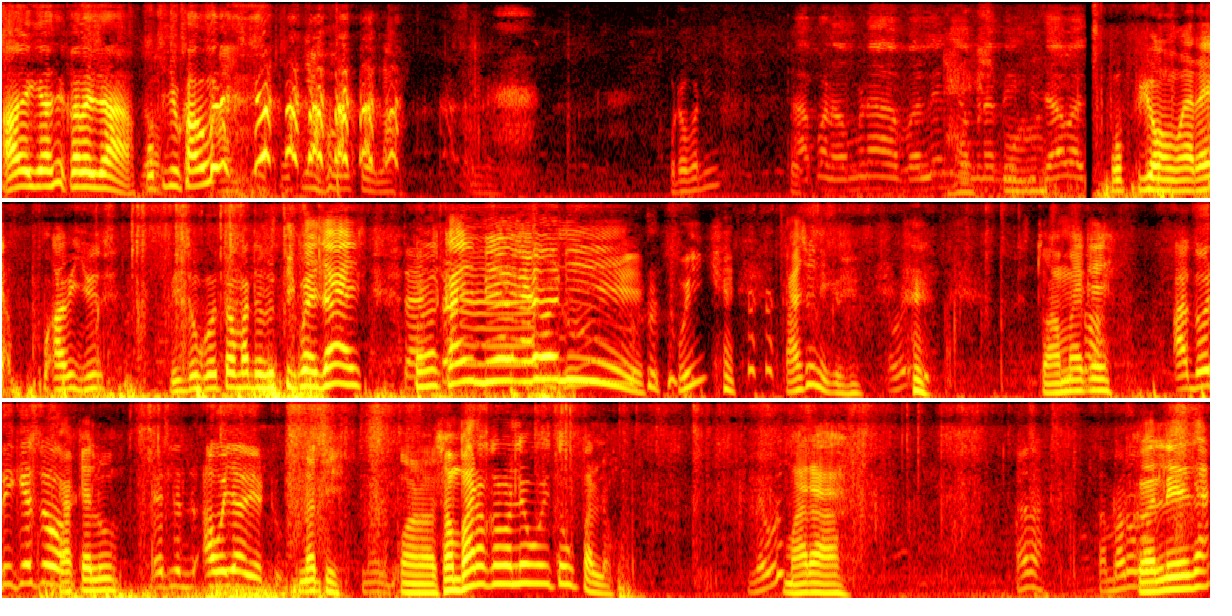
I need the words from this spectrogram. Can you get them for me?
આવી ગયા છે કલેજા. પોપિયું ખાવું ને? પોપિયા અમારે આવી ગયું. બીજું ગોતવા માટે ઋતિકભાઈ જાય. પણ કઈ મેળ આવ્યો નહીં. હુઈ કાશું નીકળ્યું. તો આમાં કઈ આ દોરી કેસો? કાકેલું. એટલે આવો જાવ એટલું નથી પણ સંભારો કરવા લેવો હોય તો ઉપાડ લો. લેવું? મારા કલેજા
